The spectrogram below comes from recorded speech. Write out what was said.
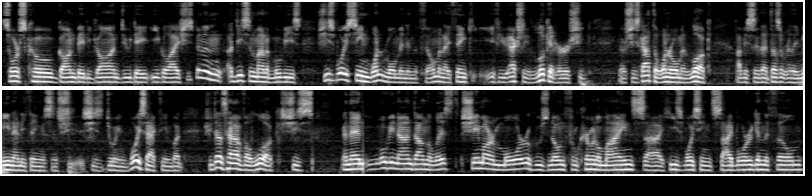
Source Code, Gone Baby Gone, Due Date, Eagle Eye. She's been in a decent amount of movies. She's voicing Wonder Woman in the film, and I think if you actually look at her, she, you know, she's got the Wonder Woman look. Obviously, that doesn't really mean anything since she she's doing voice acting, but she does have a look. She's and then moving on down the list, Shemar Moore, who's known from Criminal Minds, uh, he's voicing Cyborg in the film.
